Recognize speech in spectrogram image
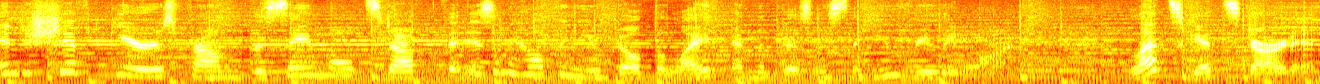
and to shift gears from the same old stuff that isn't helping you build the life and the business that you really want. Let's get started.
